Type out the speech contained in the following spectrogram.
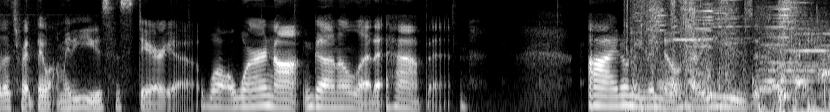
That's right. They want me to use hysteria. Well, we're not gonna let it happen. I don't even know how to use it. Okay.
